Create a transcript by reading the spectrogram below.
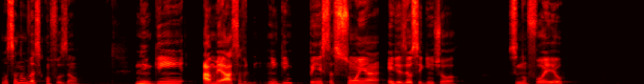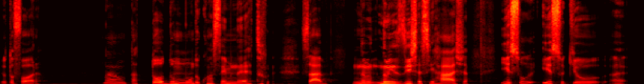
você não vê essa confusão. Ninguém ameaça, ninguém pensa, sonha em dizer o seguinte, ó, se não for eu, eu tô fora. Não, tá todo mundo com a Semineto, sabe? Não, não existe esse racha. Isso, isso que o, é,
